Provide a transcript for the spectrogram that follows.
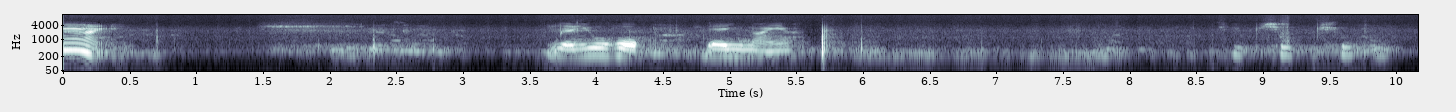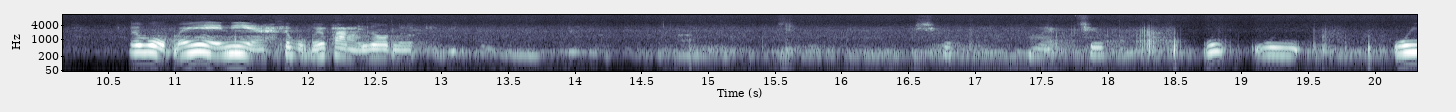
ง่ายเหลืออยู่หกแดงอยู่ไหนอะชิบชิบชิบระบบไม่เนี่ย ระบบไม่พังในรอบนี้ชึบแมปชึบอุ้ยอุ้ยอุ้ย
